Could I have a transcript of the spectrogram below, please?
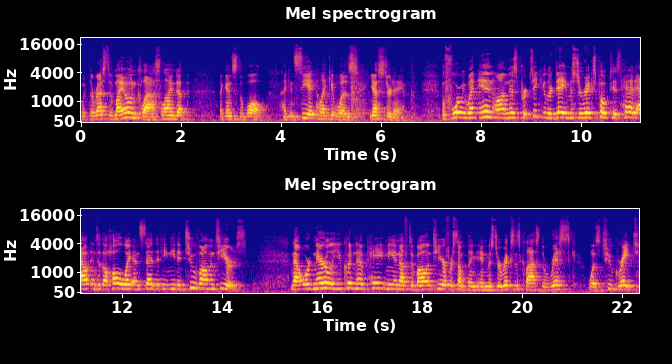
with the rest of my own class lined up against the wall. I can see it like it was yesterday. Before we went in on this particular day, Mr. Ricks poked his head out into the hallway and said that he needed two volunteers. Now, ordinarily, you couldn't have paid me enough to volunteer for something in Mr. Ricks's class. The risk was too great.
